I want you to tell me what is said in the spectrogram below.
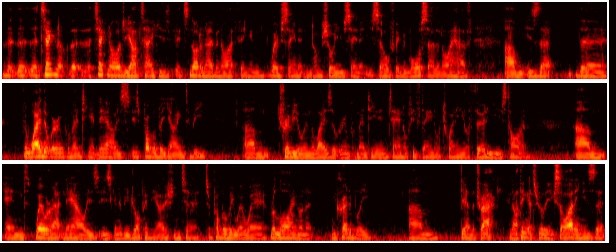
the the the, techno- the the technology uptake is it's not an overnight thing and we've seen it and I'm sure you've seen it yourself even more so than I have um, is that the the way that we're implementing it now is is probably going to be um, trivial in the ways that we're implementing it in 10 or 15 or 20 or 30 years time um, and where we're at now is, is going to be a drop in the ocean to, to probably where we're relying on it incredibly um, down the track. And I think that's really exciting is that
